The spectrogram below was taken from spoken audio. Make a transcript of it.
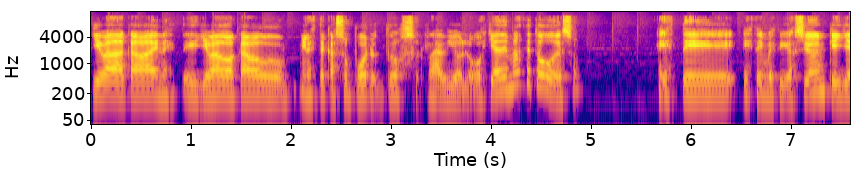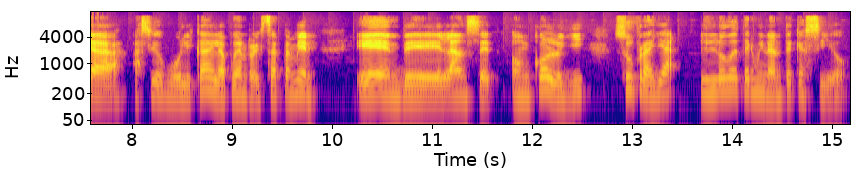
llevada a cabo en este, llevado a cabo en este caso por dos radiólogos. Y además de todo eso, este, esta investigación que ya ha sido publicada y la pueden revisar también en The Lancet Oncology, subraya lo determinante que ha sido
